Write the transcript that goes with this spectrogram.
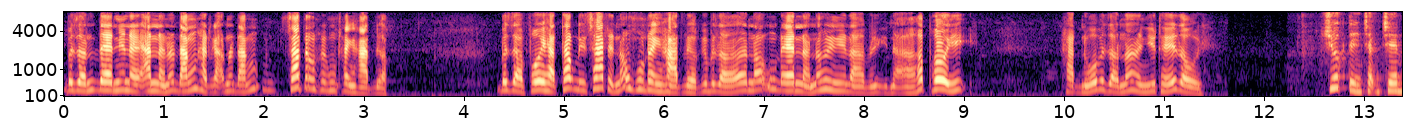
bây giờ nó đen như này ăn là nó đắng hạt gạo nó đắng. Sát nó không thành hạt được. Bây giờ phơi hạt thóc đi sát thì nó cũng không thành hạt được, bây giờ nó cũng đen là nó như là bị là hấp hơi ý. Hạt lúa bây giờ nó là như thế rồi. Trước tình trạng trên,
